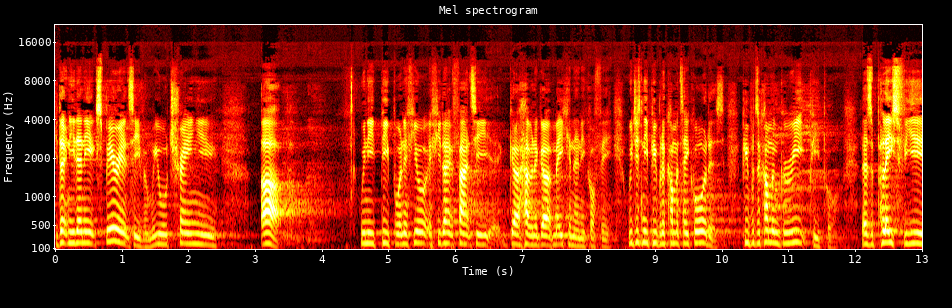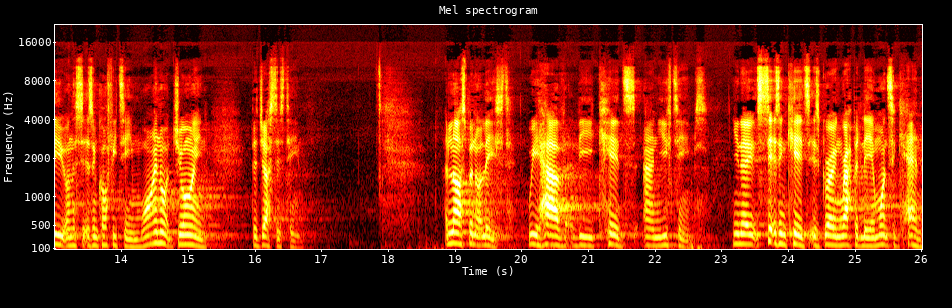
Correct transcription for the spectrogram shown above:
You don't need any experience, even. We will train you up. We need people, and if, you're, if you don't fancy go, having a go at making any coffee, we just need people to come and take orders, people to come and greet people, there's a place for you on the Citizen Coffee team. Why not join the Justice team? And last but not least, we have the kids and youth teams. You know, Citizen Kids is growing rapidly, and once again,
